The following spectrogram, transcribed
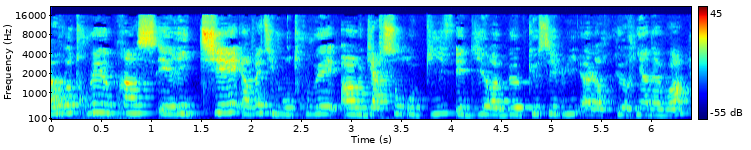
euh, retrouver le prince héritier. Et en fait, ils vont trouver un garçon au pif et dire que c'est lui alors que rien à voir.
